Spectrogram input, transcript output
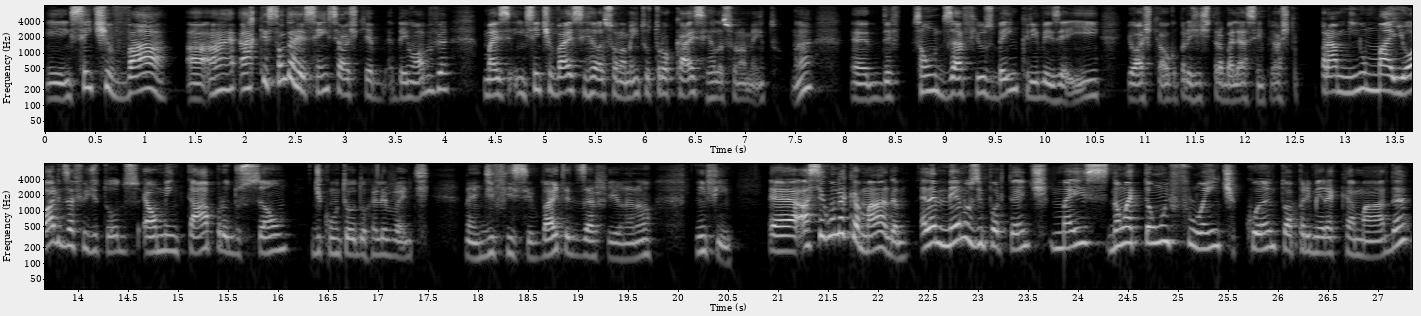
incentivar A, a, questão da recência eu acho que é, é, bem óbvia, mas incentivar esse relacionamento, trocar esse relacionamento, né? É, de, são desafios bem incríveis aí. Eu acho que é algo para a gente trabalhar sempre. Eu acho que para mim o maior desafio de todos é aumentar a produção de conteúdo relevante. Né? Difícil, vai ter desafio, né? Não? Enfim. É, a segunda camada, ela é menos importante, mas não é tão influente quanto a primeira camada.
